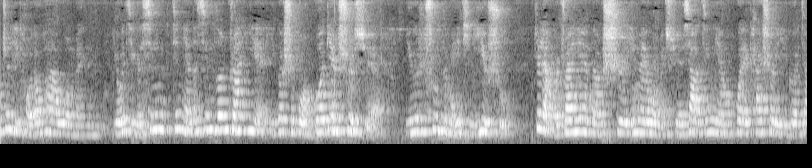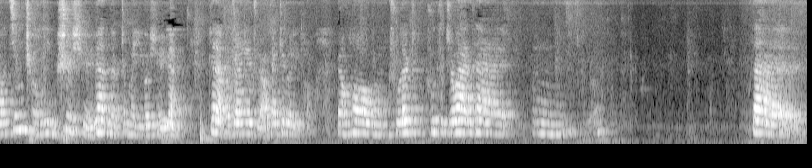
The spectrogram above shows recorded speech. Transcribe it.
这里头的话，我们有几个新今年的新增专业，一个是广播电视学，一个是数字媒体艺术。这两个专业呢，是因为我们学校今年会开设一个叫京城影视学院的这么一个学院。这两个专业主要在这个里头。然后我们除了除此之外，在嗯，在。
